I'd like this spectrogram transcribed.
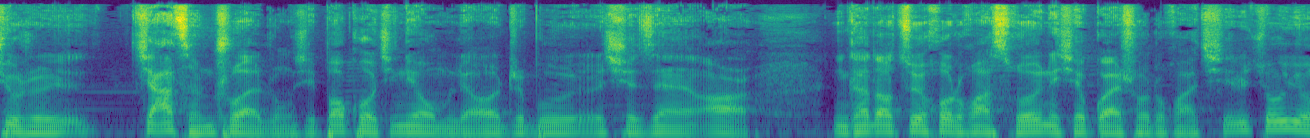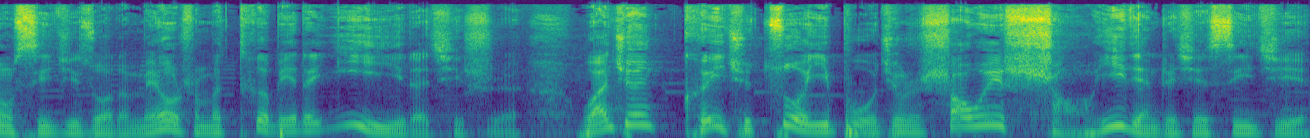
就是加层出来的东西，包括今天我们聊的这部《血战二》，你看到最后的话，所有那些怪兽的话，其实都用 CG 做的，没有什么特别的意义的。其实完全可以去做一部，就是稍微少一点这些 CG，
